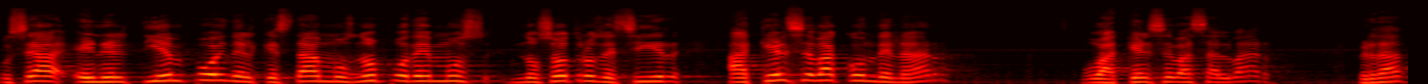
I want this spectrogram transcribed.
O sea, en el tiempo en el que estamos no podemos nosotros decir aquel se va a condenar o aquel se va a salvar, ¿verdad?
